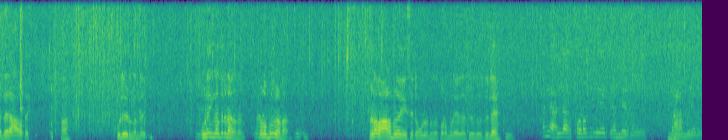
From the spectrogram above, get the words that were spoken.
എന്തായാലും ആവട്ടെ. ആ പുളി ഇടുന്നുണ്ട്. പുളി ഇങ്ങനത്തെ ഇടാനാണ്. കുടംപുളി വേണ്ട. ഇവിടെ വാളമ്പുളി ഐസ് ഏറ്റവും കൂടുതൽ ഇടുന്നത് കുടംപുളി ഏതാ തിരുവനന്തപുരത്ത് അല്ലേ? അല്ല അല്ല കുടംപുളി അല്ലേ വാളംപുളിയാണ്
